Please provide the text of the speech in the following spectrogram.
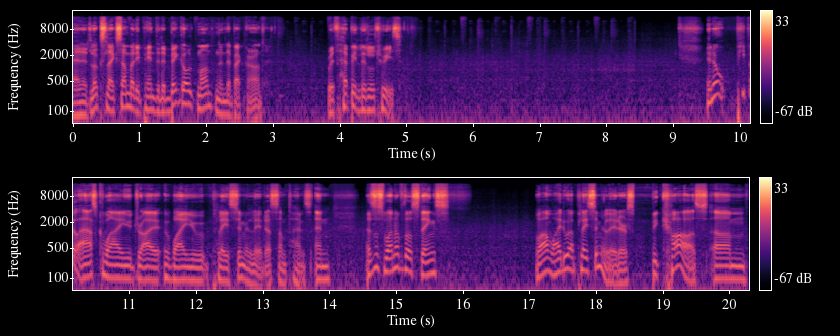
And it looks like somebody painted a big old mountain in the background. With happy little trees. You know, people ask why you drive, why you play simulators sometimes, and this is one of those things. Well, why do I play simulators? Because um,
